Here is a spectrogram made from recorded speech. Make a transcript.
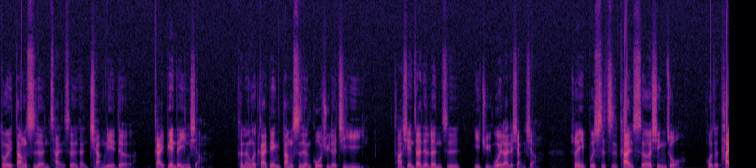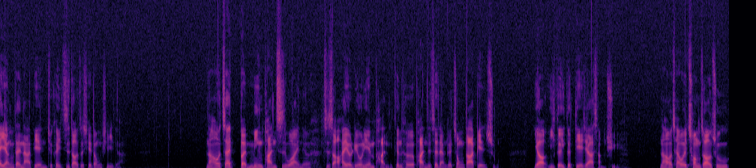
对当事人产生很强烈的改变的影响，可能会改变当事人过去的记忆，他现在的认知以及未来的想象。所以不是只看十二星座或者太阳在哪边就可以知道这些东西的。然后在本命盘之外呢，至少还有流年盘跟合盘的这两个重大变数，要一个一个叠加上去，然后才会创造出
